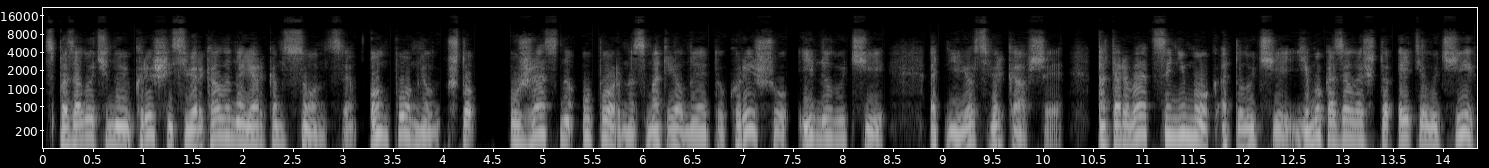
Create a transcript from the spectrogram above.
с позолоченной крышей сверкала на ярком солнце. Он помнил, что ужасно упорно смотрел на эту крышу и на лучи, от нее сверкавшие. Оторваться не мог от лучей. Ему казалось, что эти лучи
